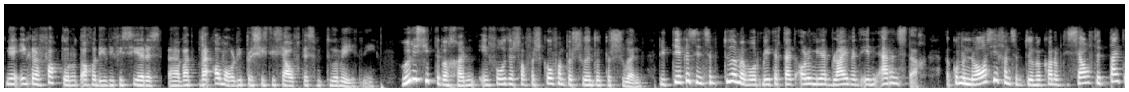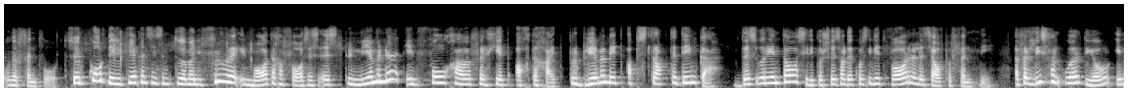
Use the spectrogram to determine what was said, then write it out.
nie 'n enkele faktor wat al geïdentifiseer is uh, wat by almal die presies dieselfde simptome het nie. Hoe die siekte begin en vorder sal verskil van persoon tot persoon. Die tekens en simptome word mettertyd al hoe meer blywend en ernstig. 'n Kombinasie van simptome kan op dieselfde tyd ondervind word. So in kort net die tekens en simptome in die vroeë en matige fases is toenemende en volgehoue vergeetachtigheid, probleme met abstrakte denke, disoriëntasie, die persoon sal dikwels nie weet waar hulle self bevind nie. 'n Verlies van oordeel en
